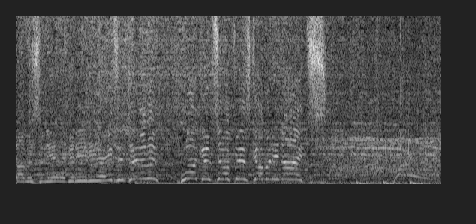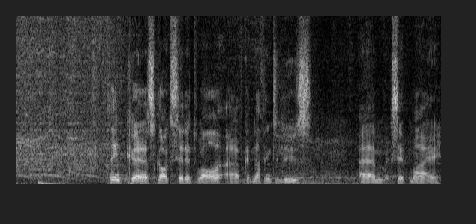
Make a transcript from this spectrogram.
aan, dames en heren. Good evening, ladies and gentlemen. Welcome to our first comedy nights. I think uh, Schalk said it well. I've got nothing to lose um, except my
